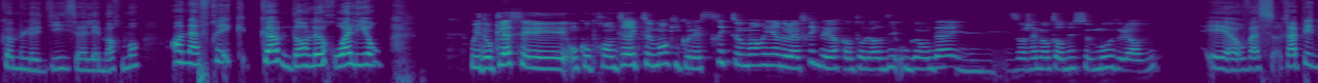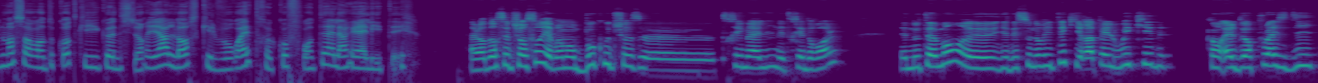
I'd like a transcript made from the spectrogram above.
comme le disent les Mormons, en Afrique comme dans le roi lion. Oui, donc là, c'est, on comprend directement qu'ils connaissent strictement rien de l'Afrique. D'ailleurs, quand on leur dit Ouganda, ils, ils ont jamais entendu ce mot de leur vie. Et euh, on va rapidement s'en rendre compte qu'ils connaissent rien lorsqu'ils vont être confrontés à la réalité. Alors dans cette chanson, il y a vraiment beaucoup de choses euh, très malines et très drôles. Et notamment, euh, il y a des sonorités qui rappellent Wicked quand Elder Price dit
